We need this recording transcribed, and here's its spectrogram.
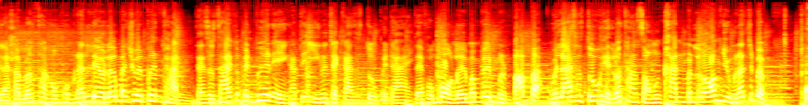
แล้วครับรถถังของผมนั้นเร็วแล้วก็มันช่วยเพื่อนทัน แต่สุดท้ายก็เป็นเพื่อนเองครับที่ยิงแล้วจัดการศัตรูไปได้ แต่ผมบอกเลยมันเป็นเหมือนบัฟอะเวลาศัตรูเห็นรถถังสองคันมันล้อมอยู่มันน่าจะแบบแพ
